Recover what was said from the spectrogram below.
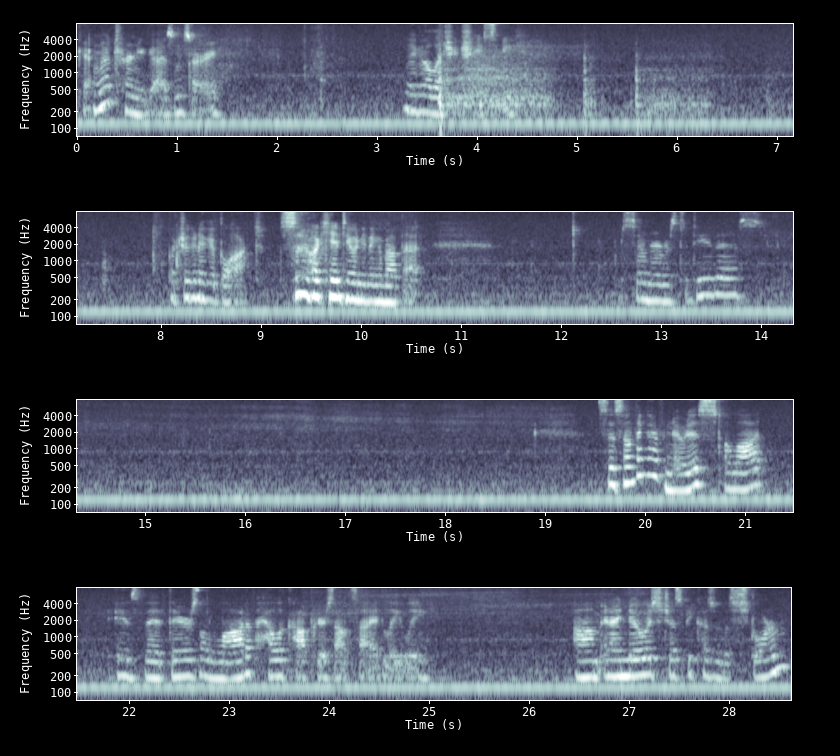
Okay, I'm gonna turn you guys, I'm sorry. Maybe I'll let you chase me. You're gonna get blocked. So I can't do anything about that. I'm so nervous to do this. So something I've noticed a lot is that there's a lot of helicopters outside lately. Um, and I know it's just because of the storm.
